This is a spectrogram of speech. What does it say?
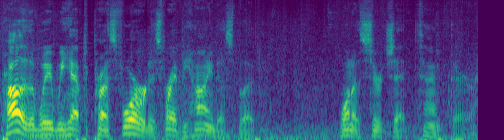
Probably the way we have to press forward is right behind us, but want to search that tent there.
